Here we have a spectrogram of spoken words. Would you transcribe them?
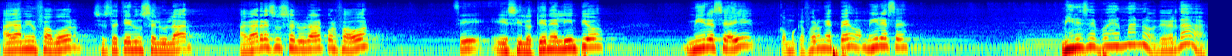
Hágame un favor, si usted tiene un celular, agarre su celular, por favor. ¿Sí? Y si lo tiene limpio, mírese ahí, como que fuera un espejo, mírese. Mírese, pues, hermano, de verdad.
